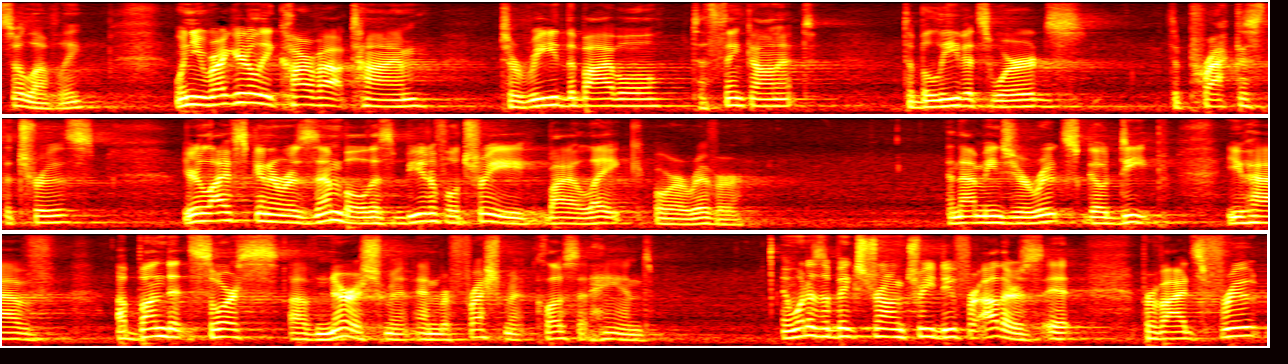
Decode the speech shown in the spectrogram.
So lovely. When you regularly carve out time to read the Bible, to think on it, to believe its words, to practice the truths, your life's going to resemble this beautiful tree by a lake or a river and that means your roots go deep. You have abundant source of nourishment and refreshment close at hand. And what does a big strong tree do for others? It provides fruit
